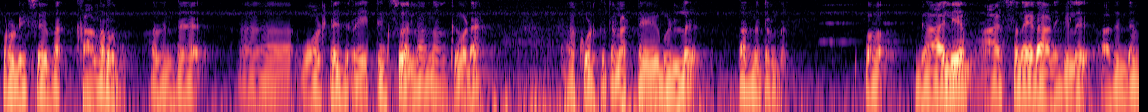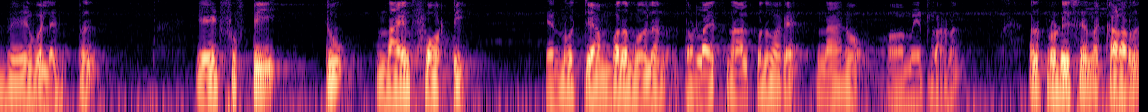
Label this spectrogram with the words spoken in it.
പ്രൊഡ്യൂസ് ചെയ്യുന്ന കളറും അതിന്റെ വോൾട്ടേജ് റേറ്റിങ്സും എല്ലാം നമുക്കിവിടെ കൊടുത്തിട്ടുള്ള ടേബിളിൽ തന്നിട്ടുണ്ട്. ഇപ്പോൾ ഗാലിയം ആഴ്സനൈഡ് ആണെങ്കിൽ അതിന്റെ wavelength eight fifty to nine forty എണ്ണൂറ്റി അമ്പത് മുതൽ തൊള്ളായിരത്തി നാൽപ്പത് വരെ നാനോ മീറ്ററാണ്. അത് പ്രൊഡ്യൂസ് ചെയ്യുന്ന കളറ്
